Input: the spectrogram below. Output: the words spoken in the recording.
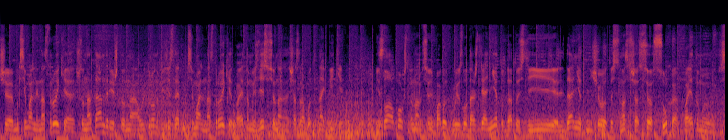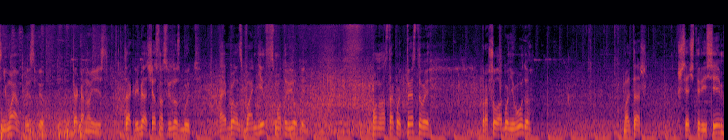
Короче, максимальные настройки, что на Тандере, что на Ультронах, везде стоят максимальные настройки, поэтому здесь все сейчас работает на пике. И слава богу, что нам сегодня погода повезло, дождя нету, да, то есть и льда нет, ничего, то есть у нас сейчас все сухо, поэтому снимаем, в принципе, как оно есть. Так, ребят, сейчас у нас видос будет iBalance бандит с мотовилкой. Он у нас такой тестовый, прошел огонь и воду. Вольтаж 64,7.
